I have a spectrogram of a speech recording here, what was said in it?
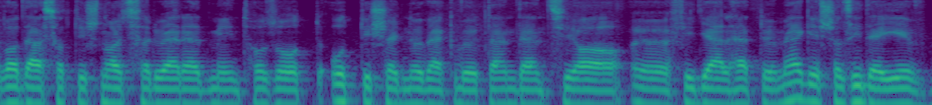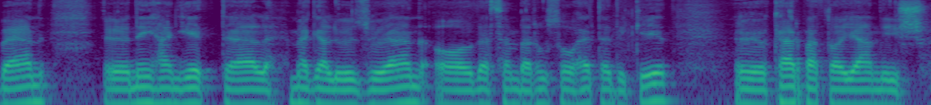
vadászat is nagyszerű eredményt hozott, ott is egy növekvő tendencia figyelhető meg, és az idei évben néhány héttel megelőzően a december 27-ét Kárpátalján is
